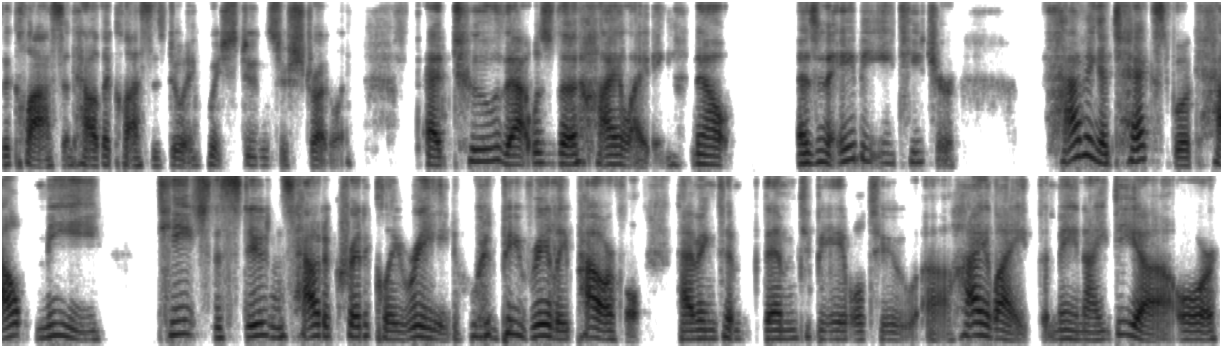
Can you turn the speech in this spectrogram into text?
the class and how the class is doing, which students are struggling. At two, that was the highlighting. Now, as an ABE teacher, having a textbook helped me teach the students how to critically read would be really powerful. Having to, them to be able to uh, highlight the main idea or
